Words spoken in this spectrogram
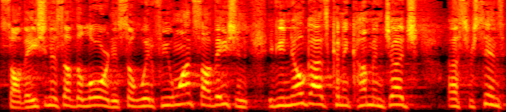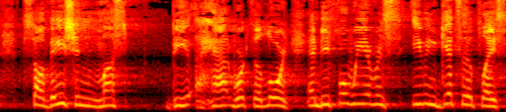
Salvation is of the Lord. And so if we want salvation, if you know God's going to come and judge us for sins, salvation must be a work of the Lord. And before we ever even get to the place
